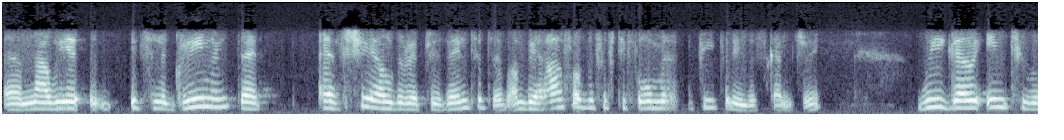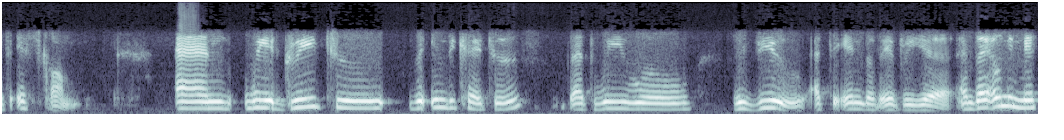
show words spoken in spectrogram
Um, now we, it's an agreement that, as shareholder representative, on behalf of the 54 million people in this country, we go into with Eskom, and we agree to the indicators that we will review at the end of every year, and they only met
